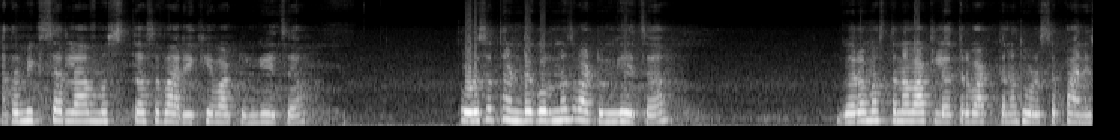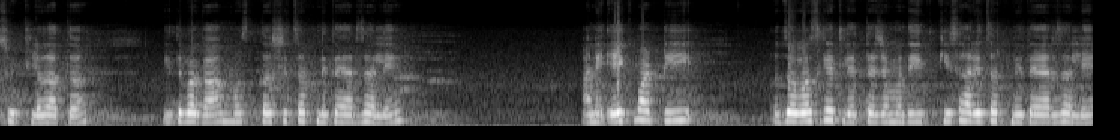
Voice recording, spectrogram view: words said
आता मिक्सरला मस्त असं बारीक हे वाटून घ्यायचं. थोडंसं थंड करूनच वाटून घ्यायचं. गरम असताना वाटलं तर वाटताना थोडंसं पाणी सुटलं जातं. इथे बघा मस्त अशी चटणी तयार झाली. आणि एक वाटी जवस घेतलेत त्याच्यामध्ये इतकी सारी चटणी तयार झाली.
